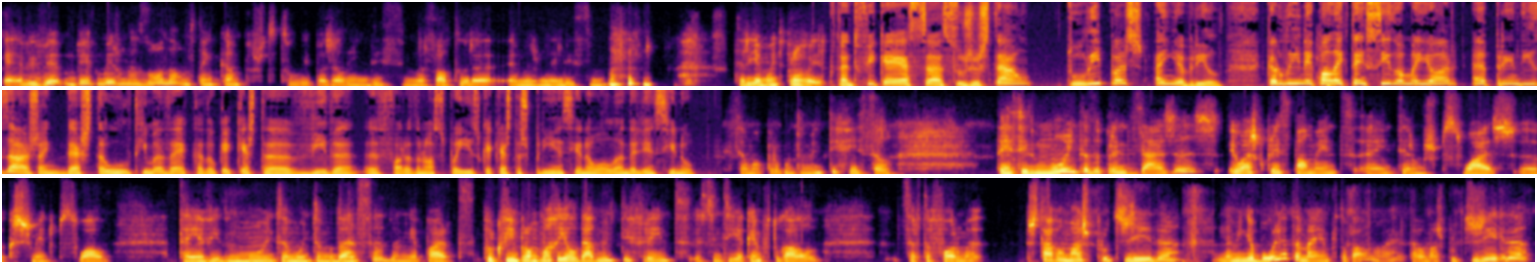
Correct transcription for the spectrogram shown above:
é, vivo, vivo mesmo na zona onde tem campos de tulipas, é lindíssimo. Nessa altura é mesmo lindíssimo. Teria muito para ver. Portanto, fica essa sugestão tulipas em abril. Carolina, e qual é que tem sido a maior aprendizagem desta última década? O que é que esta vida eh, fora do nosso país, o que é que esta experiência na Holanda lhe ensinou? Isso é uma pergunta muito difícil. Tem sido muitas aprendizagens, eu acho que principalmente em termos pessoais, eh, crescimento pessoal, tem havido muita, muita mudança da minha parte, porque vim para uma realidade muito diferente. Eu sentia que em Portugal de certa forma, estava mais protegida na minha bolha também em Portugal, não é? Estava mais protegida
